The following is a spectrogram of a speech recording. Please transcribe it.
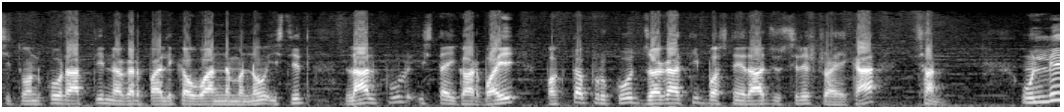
चितवनको राप्ती नगरपालिका वार्ड नम्बर नौ स्थित लालपुल स्थायी घर भई भक्तपुरको जगाती बस्ने राजु श्रेष्ठ रहेका छन्। उनले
